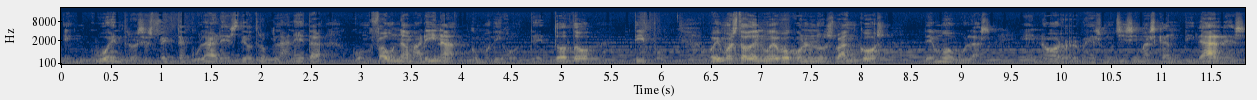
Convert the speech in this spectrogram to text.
encuentros espectaculares de otro planeta con fauna marina, como digo, de todo tipo. Hoy hemos estado de nuevo con los bancos de móbulas enormes, muchísimas cantidades,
